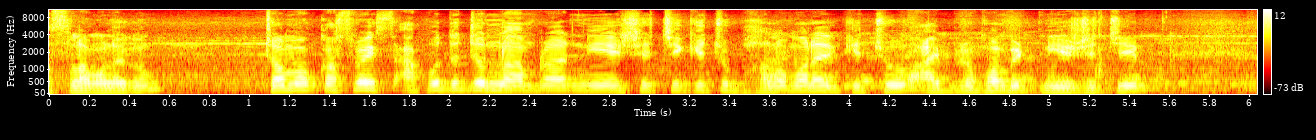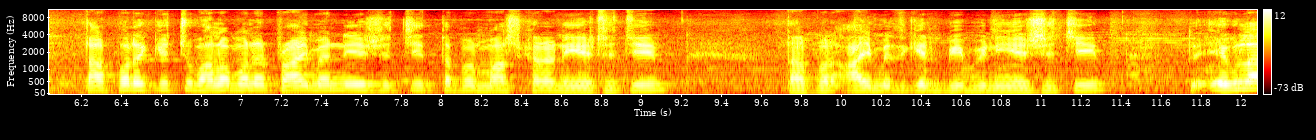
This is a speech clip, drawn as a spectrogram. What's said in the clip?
আসসালামু আলাইকুম। চমক কসমেটিক্স আপুদের জন্য আমরা নিয়ে এসেছি কিছু ভালো মানের কিছু আইব্রো ফর্মিট নিয়ে এসেছি। তারপরে কিছু ভালো মানের প্রাইমার নিয়ে এসেছি, তারপর মাস্কারা নিয়ে এসেছি, তারপর আই আইমেদিকের বিবি নিয়ে এসেছি। তো এগুলো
